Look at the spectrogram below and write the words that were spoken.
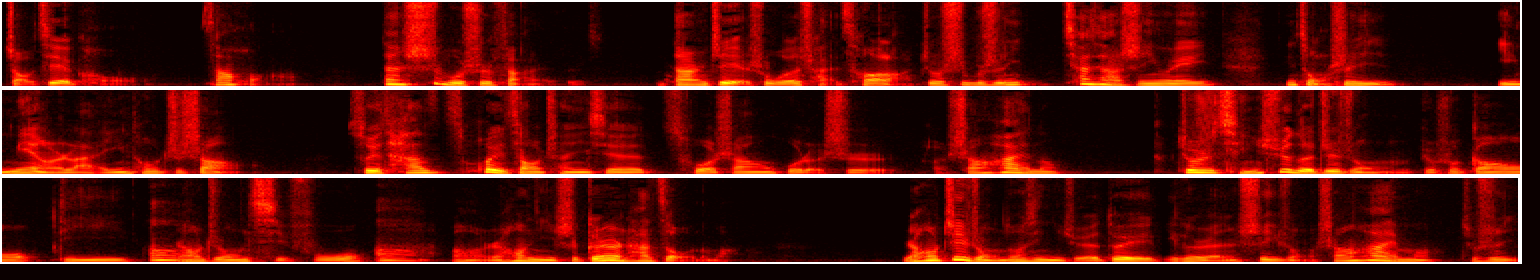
找借口、撒谎，但是不是反？当然这也是我的揣测了，就是不是恰恰是因为你总是迎面而来、迎头直上，所以它会造成一些挫伤或者是呃伤害呢？就是情绪的这种，比如说高低，嗯然后这种起伏嗯，啊、然后你是跟着它走的嘛？然后这种东西，你觉得对一个人是一种伤害吗？就是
